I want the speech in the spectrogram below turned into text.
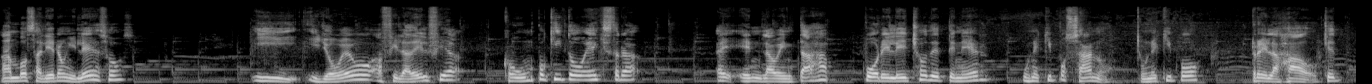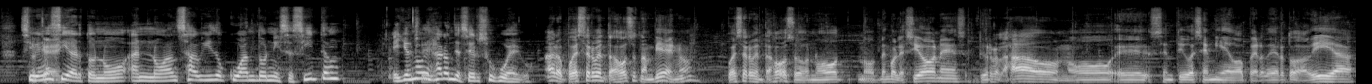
ambos salieron ilesos. Y, y yo veo a Filadelfia con un poquito extra eh, en la ventaja por el hecho de tener un equipo sano, un equipo relajado. Que si bien es cierto, no, no han sabido cuándo necesitan, ellos no dejaron de hacer su juego. Claro, puede ser ventajoso también, ¿no? Puede ser ventajoso. No, no tengo lesiones, estoy relajado, no he sentido ese miedo a perder todavía.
